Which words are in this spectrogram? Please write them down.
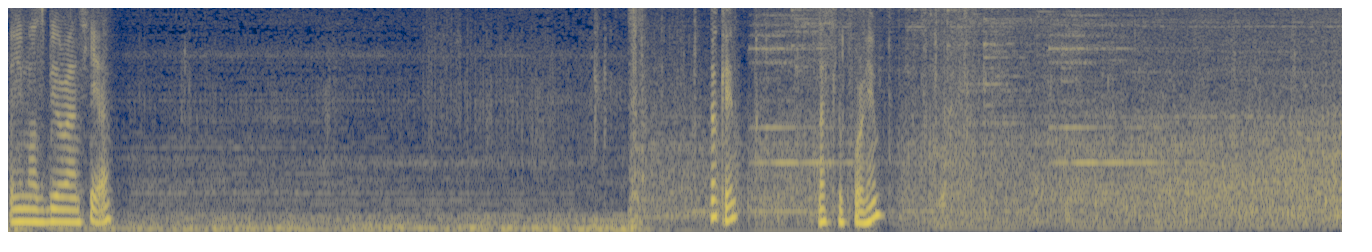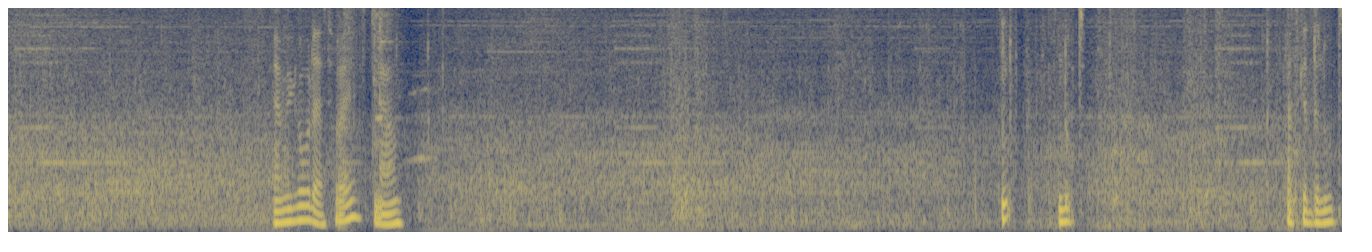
So he must be around here. Okay, let's look for him. Can we go that way? No. The loot.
